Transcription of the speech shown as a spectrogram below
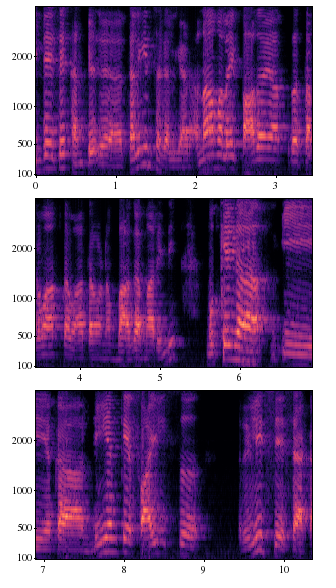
ఇదైతే కనిపి కలిగించగలిగాడు. అనామలై పాదయాత్ర తర్వాత వాతావరణం బాగా మారింది. ముఖ్యంగా ఈ యొక్క డిఎంకే ఫైల్స్ రిలీజ్ చేశాక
